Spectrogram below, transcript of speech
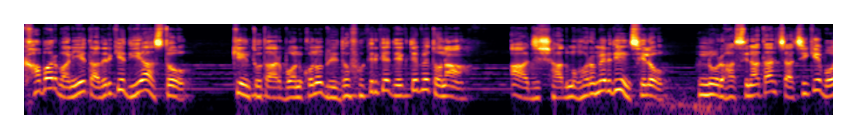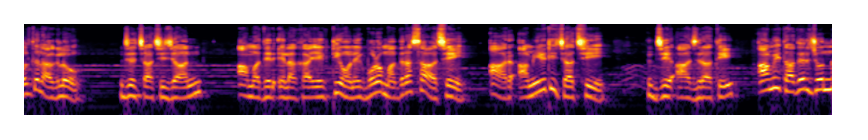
খাবার বানিয়ে তাদেরকে দিয়ে আসতো। কিন্তু তার বোন কোনো বৃদ্ধ ফকিরকে দেখতে পেত না। আজ সাদ মহরমের দিন ছিল। নূর হাসিনা তার চাচিকে বলতে লাগল যে, চাচি যান আমাদের এলাকায় একটি অনেক বড় মাদ্রাসা আছে, আর আমি এটি চাচ্ছি যে, আজ রাতে আমি তাদের জন্য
